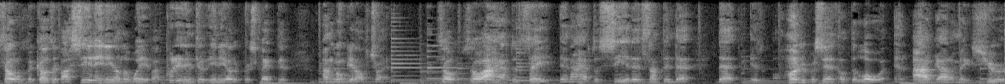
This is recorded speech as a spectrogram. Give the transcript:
So, because if I see it any other way, if I put it into any other perspective, I'm gonna get off track. So, so I have to say, and I have to see it as something that that is 100% of the Lord, and I've got to make sure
